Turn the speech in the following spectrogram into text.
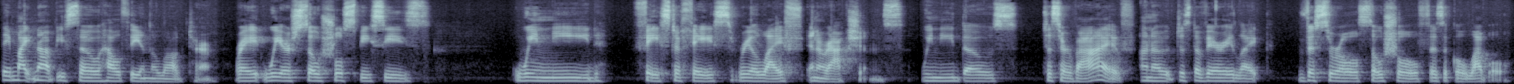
they might not be so healthy in the long term right we are social species we need face to face, real life interactions. We need those to survive on a just a very like visceral, social, physical level.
